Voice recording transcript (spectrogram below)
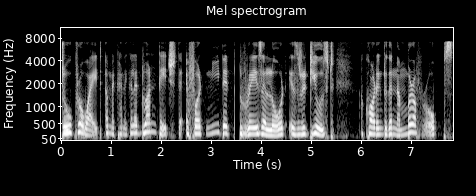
do provide a mechanical advantage. The effort needed to raise a load is reduced according to the number of ropes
